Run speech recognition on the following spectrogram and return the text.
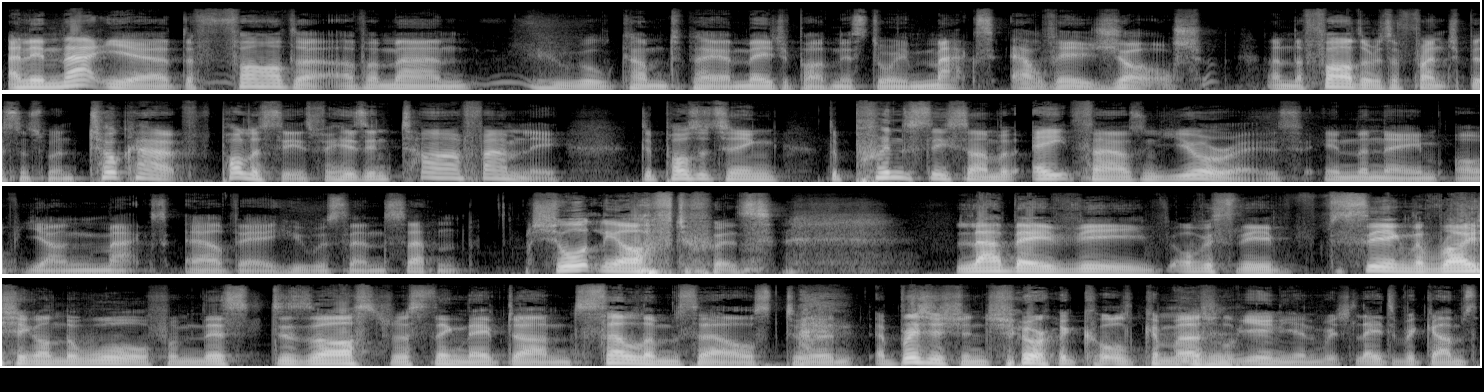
And in that year, the father of a man who will come to play a major part in this story, Max Hervé George, and the father is a French businessman, took out policies for his entire family, depositing the princely sum of 8,000 euros in the name of young Max Hervé, who was then seven. Shortly afterwards, L'Abeille Vie, obviously seeing the writing on the wall from this disastrous thing they've done, sell themselves to an, a British insurer called Commercial Union, which later becomes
